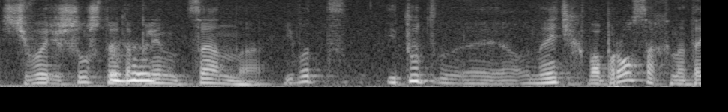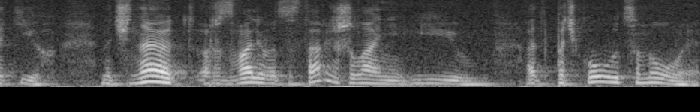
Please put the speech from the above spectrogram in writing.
С чего я решил, что это, Мгм. блин, ценно. И вот и тут э, на этих вопросах, на таких, начинают разваливаться старые желания и отпочковываются новые.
